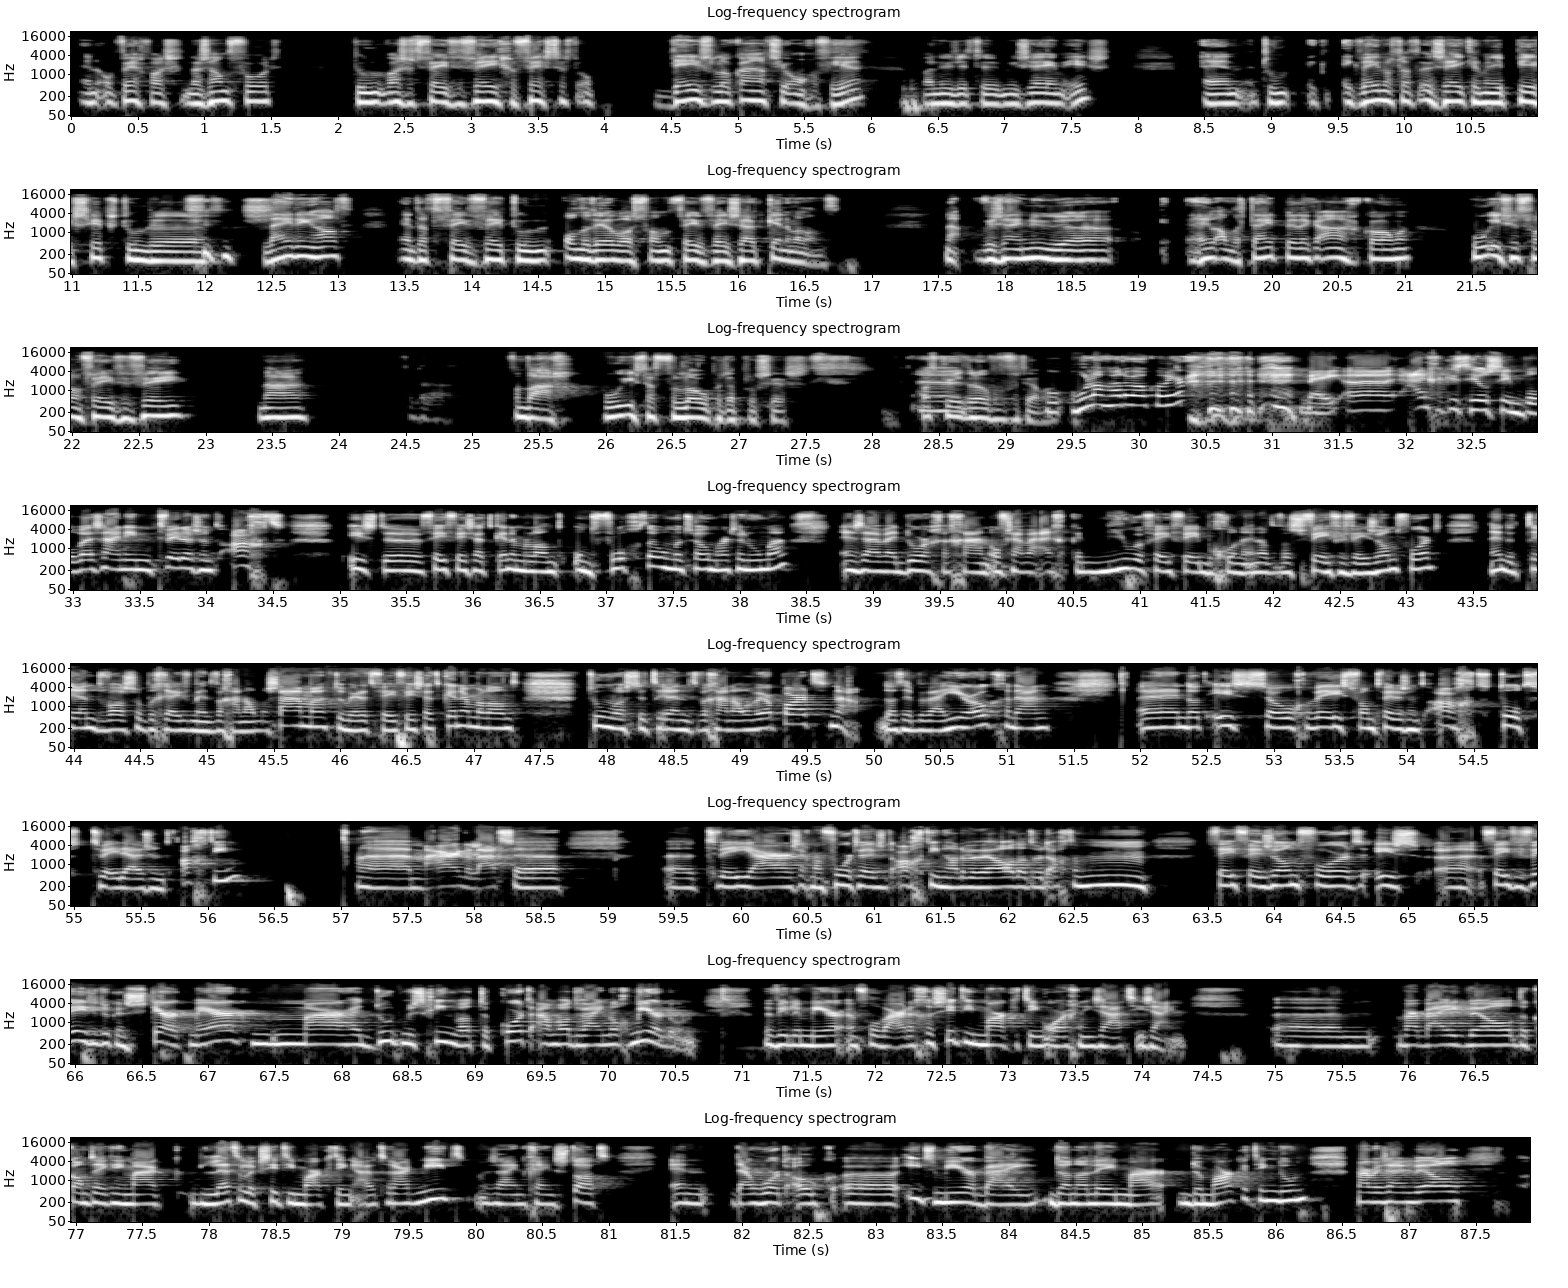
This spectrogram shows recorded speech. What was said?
en op weg was naar Zandvoort, toen was het VVV gevestigd op deze locatie ongeveer, waar nu dit uh, museum is. En toen, ik, ik weet nog dat een zeker meneer Peer Sips toen de leiding had. En dat VVV toen onderdeel was van VVV Zuid-Kennemerland. Nou, we zijn nu uh, een heel ander tijdperk aangekomen. Hoe is het van VVV naar vandaag? vandaag? Hoe is dat verlopen, dat proces? Wat kun je erover vertellen? Hoe, hoe, lang hadden we ook alweer? nee, uh, eigenlijk is het heel simpel. Wij zijn in 2008 is de VV Zuid-Kennemerland ontvlochten, om het zo maar te noemen. En zijn wij doorgegaan, of zijn wij eigenlijk een nieuwe VV begonnen. En dat was VVV Zandvoort. En de trend was op een gegeven moment, we gaan allemaal samen. Toen werd het VV Zuid-Kennemerland. Toen was de trend, we gaan allemaal weer apart. Nou, dat hebben wij hier ook gedaan. En dat is zo geweest van 2008 tot 2018. Uh, maar de laatste uh, twee jaar, zeg maar voor 2018, hadden we wel dat we dachten: hmm, VV Zandvoort is. VVV is natuurlijk een sterk merk, maar het doet misschien wat tekort aan wat wij nog meer doen. We willen meer een volwaardige city marketing organisatie zijn. Um, waarbij ik wel de kanttekening maak, letterlijk city marketing uiteraard niet. We zijn geen stad. En daar hoort ook uh, iets meer bij dan alleen maar de marketing doen. Maar we zijn wel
